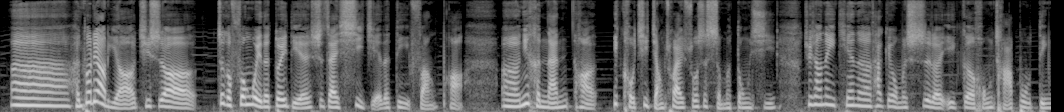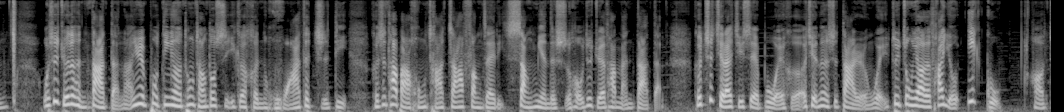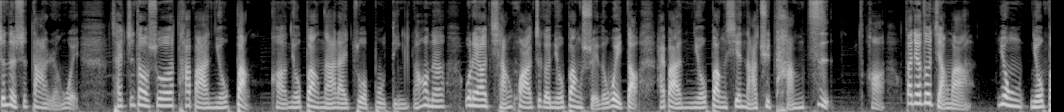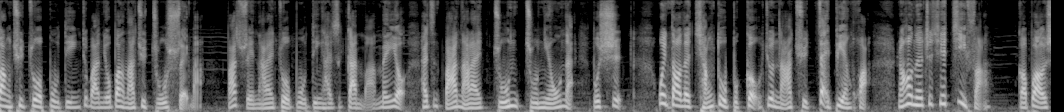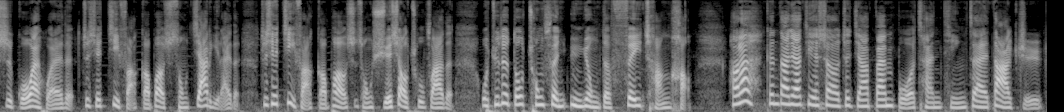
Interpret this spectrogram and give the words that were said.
啊、呃，很多料理哦，其实哦，这个风味的堆叠是在细节的地方。哈，呃，你很难哈。一口气讲出来说是什么东西，就像那一天呢，他给我们试了一个红茶布丁，我是觉得很大胆啊，因为布丁啊通常都是一个很滑的质地，可是他把红茶渣放在上面的时候，我就觉得他蛮大胆，可吃起来其实也不违和，而且那是大人味，最重要的，它有一股好，真的是大人味，才知道说他把牛蒡好牛蒡拿来做布丁，然后呢，为了要强化这个牛蒡水的味道，还把牛蒡先拿去糖渍。好，大家都讲嘛，用牛蒡去做布丁，就把牛蒡拿去煮水嘛，把水拿来做布丁还是干嘛？没有，还是把它拿来煮煮牛奶？不是，味道的强度不够，就拿去再变化。然后呢，这些技法搞不好是国外回来的，这些技法搞不好是从家里来的，这些技法搞不好是从学校出发的。我觉得都充分运用的非常好。好了，跟大家介绍这家斑驳餐厅在大直。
